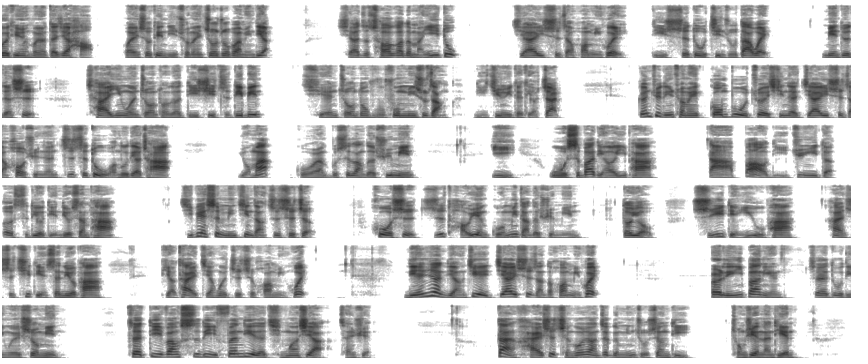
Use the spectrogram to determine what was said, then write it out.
各位听众朋友，大家好，欢迎收听林传媒周周报民调。挟着超高的满意度，嘉义市长黄敏惠第四度进驻大位，面对的是蔡英文总统的嫡系子弟兵，前总统府副秘书长李俊毅的挑战。根据林传媒公布最新的嘉义市长候选人支持度网络调查，有吗？果然不是浪得虚名，以五十八点二一趴打爆李俊毅的二十六点六三趴。即便是民进党支持者。或是只讨厌国民党的选民，都有十一点一五趴和十七点三六趴表态将会支持黄敏惠连任两届嘉义市长的黄敏惠，二零一八年再度临危受命，在地方势力分裂的情况下参选，但还是成功让这个民主圣地重现蓝天。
